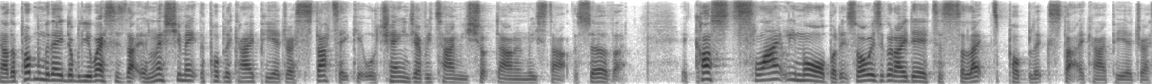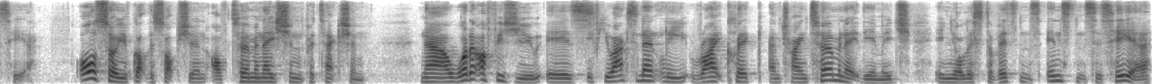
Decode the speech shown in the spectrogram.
Now the problem with AWS is that unless you make the public IP address static, it will change every time you shut down and restart the server. It costs slightly more, but it's always a good idea to select public static IP address here. Also, you've got this option of termination protection. Now what it offers you is if you accidentally right click and try and terminate the image in your list of instance, instances here,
